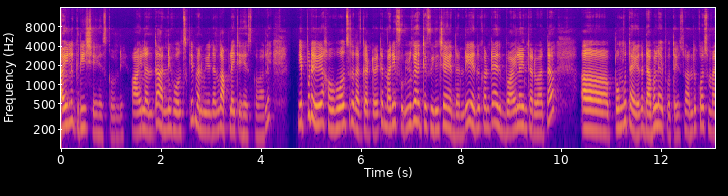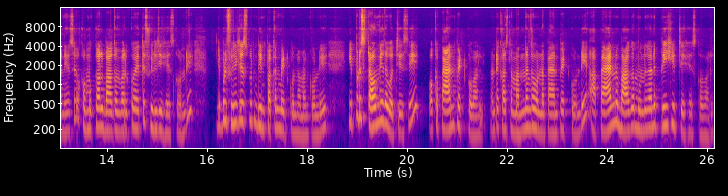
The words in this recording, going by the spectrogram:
ఆయిల్ గ్రీస్ చేసేసుకోండి. ఆయిల్ అంతా అన్ని హోల్స్కి మనం ఈ విధంగా అప్లై చేసేసుకోవాలి. ఇప్పుడు హోల్స్కి తగ్గట్టు అయితే మరీ ఫుల్గా అయితే ఫిల్ చేయొద్దండి. ఎందుకంటే అది బాయిల్ అయిన తర్వాత పొంగుతాయి కదా డబుల్ అయిపోతాయి. సో అందుకోసం అనేసి ఒక ముక్కాలు భాగం వరకు అయితే ఫిల్ చేసేసుకోండి. ఇప్పుడు ఫిల్ చేసుకుని దీన్ని పక్కన పెట్టుకున్నాం అనుకోండి. ఇప్పుడు స్టవ్ మీద వచ్చేసి ఒక ప్యాన్ పెట్టుకోవాలి. అంటే కాస్త మందంగా ఉన్న ప్యాన్ పెట్టుకోండి. ఆ ప్యాన్ బాగా ముందుగానే ప్రీ హీట్ చేసేసుకోవాలి.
